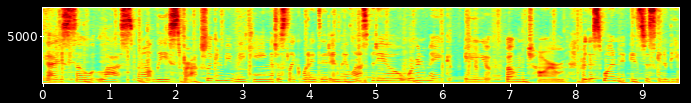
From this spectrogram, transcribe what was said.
Guys, so last but not least, we're actually going to be making, just like what I did in my last video, we're going to make a phone charm. For this one, it's just going to be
